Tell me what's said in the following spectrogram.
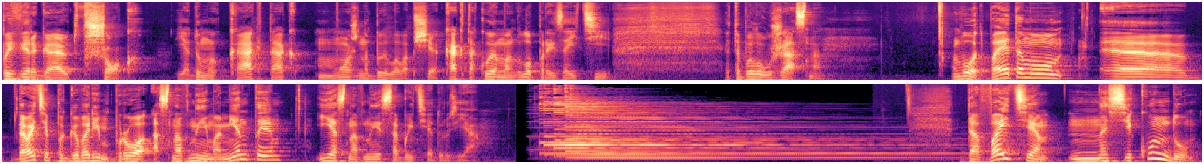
повергают в шок. Я думаю, как так можно было вообще? Как такое могло произойти? Это было ужасно. Вот, поэтому э, давайте поговорим про основные моменты и основные события, друзья. Давайте на секунду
